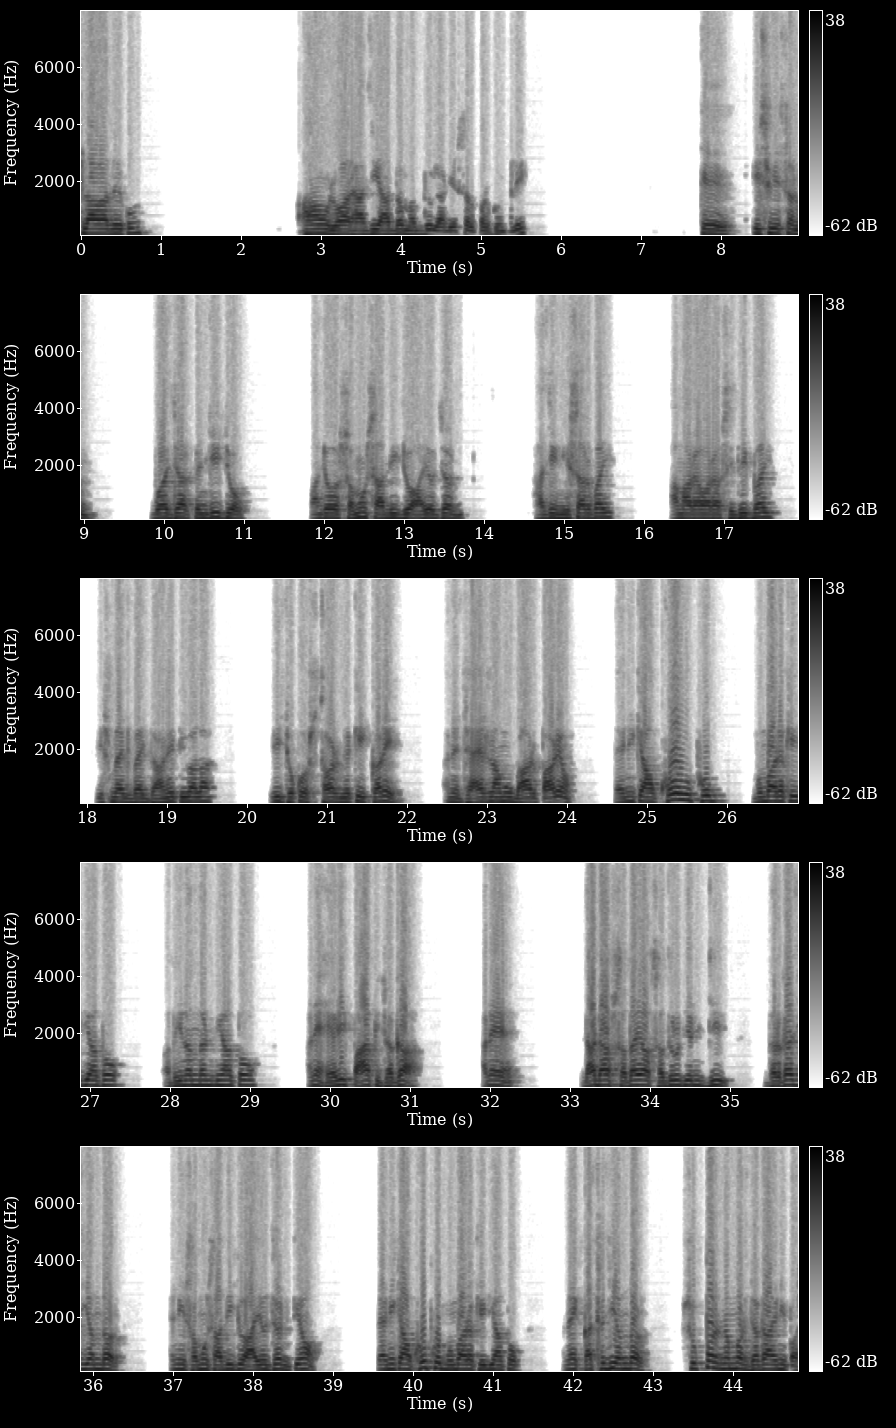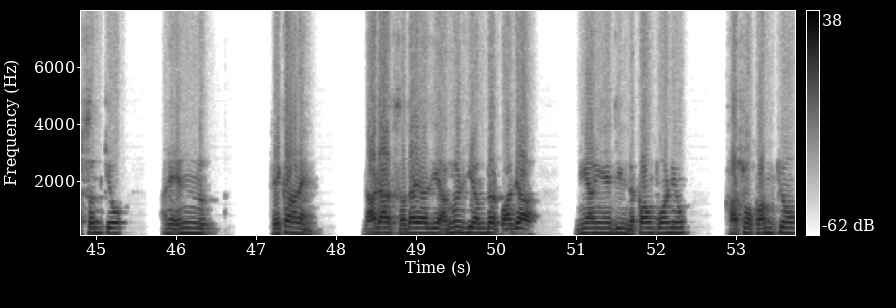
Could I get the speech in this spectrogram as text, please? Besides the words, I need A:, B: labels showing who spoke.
A: અસલામુઅલૈકુમ હું લોહાર હાજી આદમ અબ્દુલ્લા ડેસલ પર ગુંતલી કે ઈસવીસન બ હજાર પંજી જો પાંજો સમૂહ સાદી જો આયોજન હાજી નિસારભાઈ અમારા વાળા સિદ્દીકભાઈ ઇસ્માઇલભાઈ ધાણેતીવાલા એ જોકો સ્થળ નક્કી કરે અને જાહેરનામું બહાર પાડ્યો. તેની કે હું ખૂબ ખૂબ મુબારકી ત્યાં તો, અભિનંદન ત્યાં તો અને હેરી પાક જગા અને દાદા સદાયા સદરુદ્દીનજી દરગાહજી અંદર એની સમૂહ સાદી જો આયોજન ક્યો, તેની ત્યાં ખૂબ ખૂબ મુબારકી ત્યાં તો અને કચ્છજી અંદર સુપર નંબર જગા એની પસંદ કયો અને એનું ઠેકાણે દાદા સદાયાજી આંગણજી અંદર પાજા નિયાણીએજી નકામ પોણ્યું, ખાસો કમ કયો,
